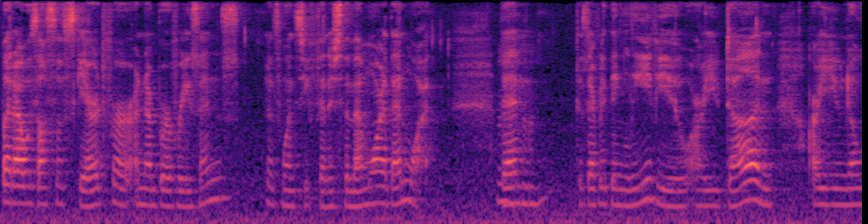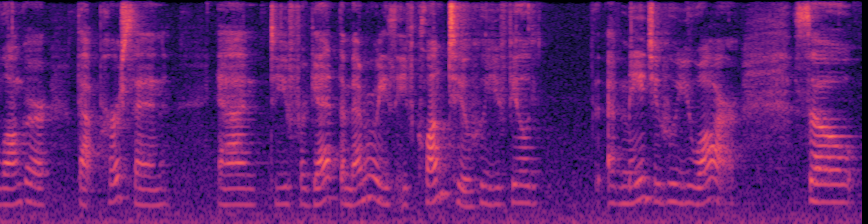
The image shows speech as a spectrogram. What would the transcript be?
but I was also scared for a number of reasons. Because once you finish the memoir, then what? Mm-hmm. Then does everything leave you? Are you done? Are you no longer that person? And do you forget the memories that you've clung to, who you feel have made you who you are? So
